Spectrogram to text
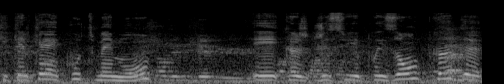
que quelqu'un écoute mes mots et que je suis en prison que de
